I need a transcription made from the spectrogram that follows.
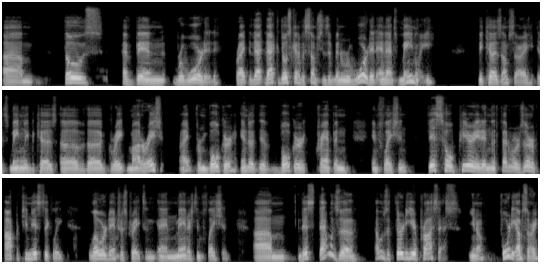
um, those have been rewarded, right? That that those kind of assumptions have been rewarded, and that's mainly because I'm sorry, it's mainly because of the Great Moderation, right? From Volcker into the Volcker cramping inflation. This whole period in the Federal Reserve opportunistically lowered interest rates and, and managed inflation. Um, this that was a that was a 30 year process, you know, 40, I'm sorry,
